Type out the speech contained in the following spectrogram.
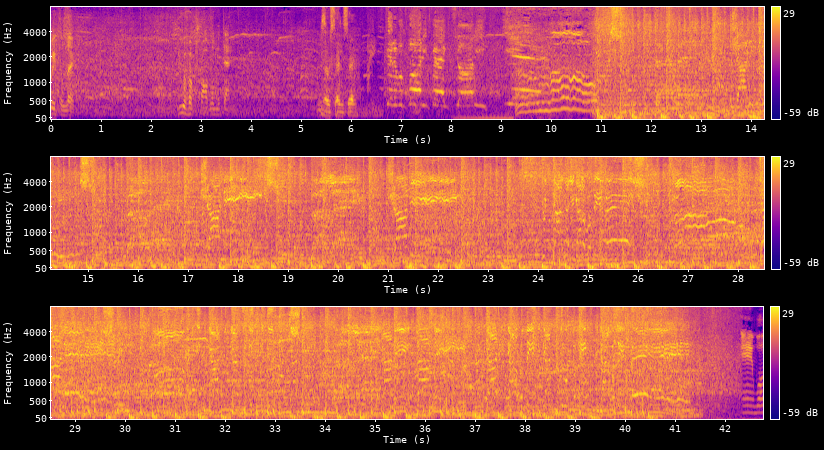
Sweep the leg. You have a problem with that? No, Sensei. Eh? Get him a body bag, Johnny! Yeah! Johnny,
